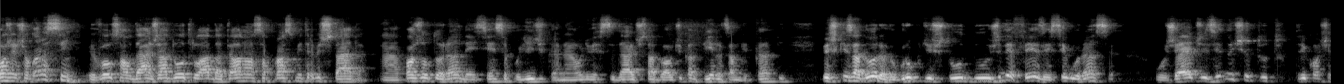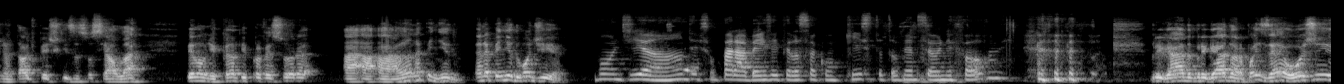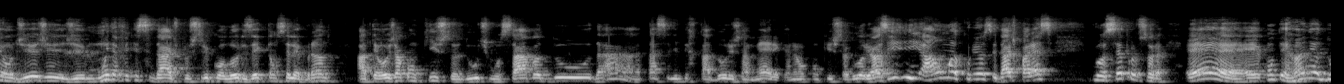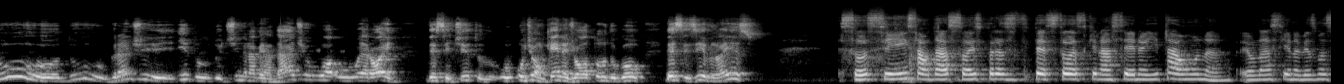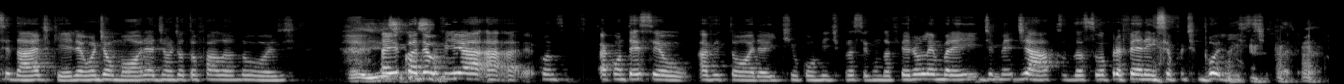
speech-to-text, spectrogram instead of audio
Bom, gente, agora sim, eu vou saudar já do outro lado da tela a nossa próxima entrevistada, a pós-doutoranda em Ciência Política na Universidade Estadual de Campinas, a Unicamp, pesquisadora do Grupo de Estudos de Defesa e Segurança, o GEDES, e do Instituto Tricontinental de Pesquisa Social lá pela Unicamp, professora a, a, a Ana Penido. Ana Penido, bom dia. Bom dia, Anderson. Parabéns aí pela sua conquista. Estou vendo seu uniforme. obrigado, obrigado, Ana. Pois é, hoje é um dia de, de muita felicidade para os tricolores aí que estão celebrando até hoje a conquista do último sábado da Taça Libertadores da América, né? Uma conquista gloriosa. E, e há uma curiosidade, parece que você, professora, é, é, conterrânea do, do grande ídolo do time, na verdade, o, o herói desse título, o, o John Kennedy, o autor do gol decisivo, não é isso? Sou sim, saudações para as pessoas que nasceram em Itaúna. Eu nasci na mesma cidade que ele, é onde eu moro, é de onde eu estou falando hoje. É isso. Aí quando eu vi a, a, a, quando aconteceu a vitória e tinha o convite para segunda-feira, eu lembrei de imediato da sua preferência futebolística.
